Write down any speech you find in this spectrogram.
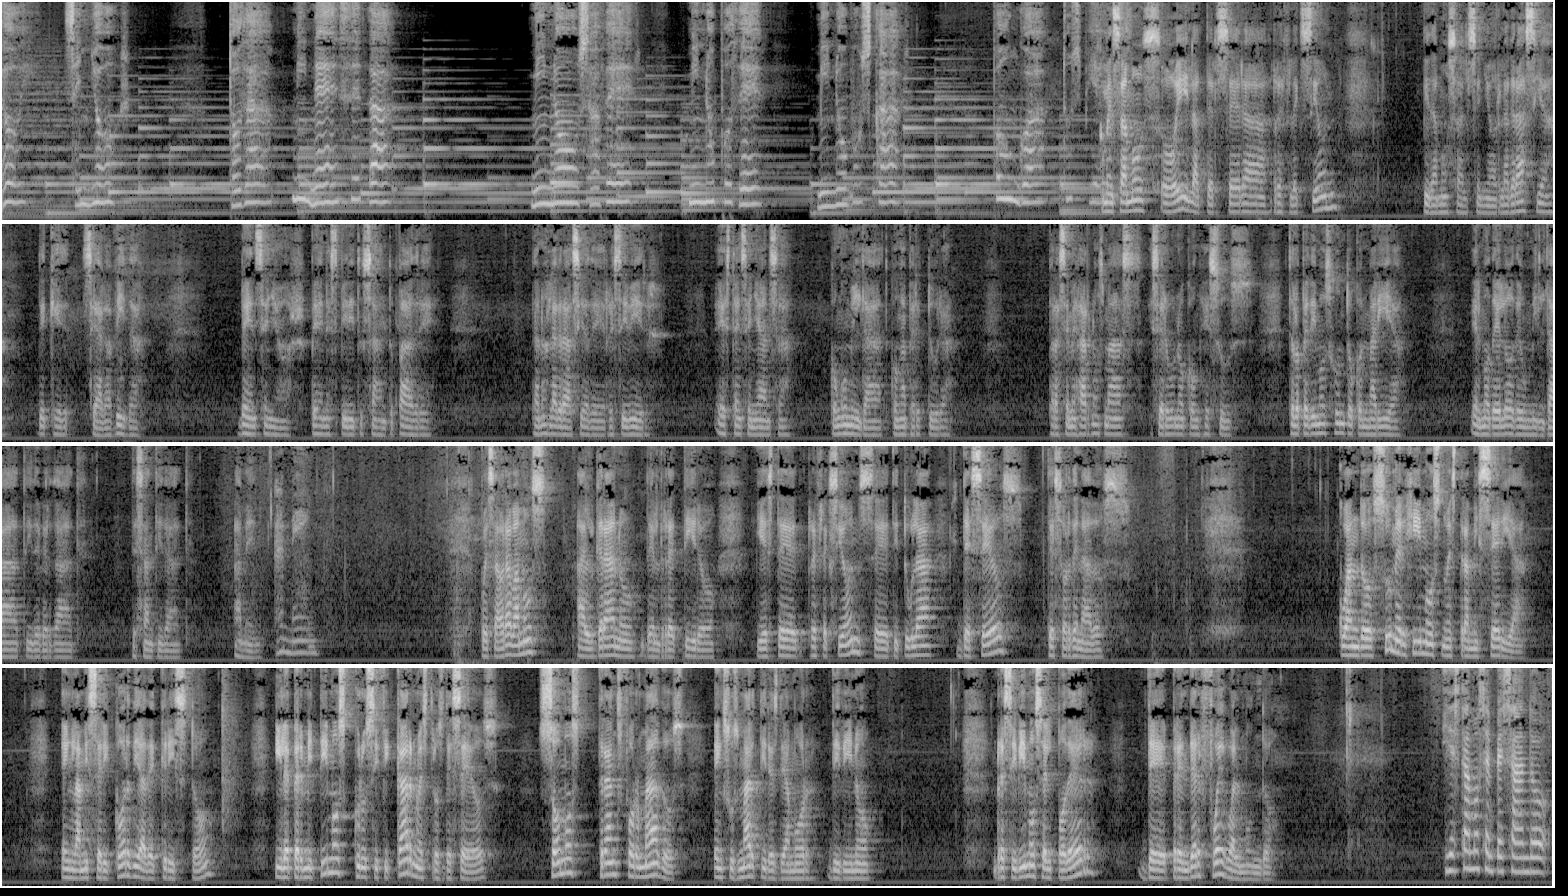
doy, Señor, toda mi necedad, mi no saber, mi no poder, mi no buscar. Pongo a tus pies. Comenzamos hoy la tercera reflexión. Pidamos al Señor la gracia de que se haga vida. Ven Señor, ven Espíritu Santo, Padre, danos la gracia de recibir esta enseñanza con humildad, con apertura, para asemejarnos más y ser uno con Jesús. Te lo pedimos junto con María, el modelo de humildad y de verdad, de santidad. Amén. Amén. Pues ahora vamos al grano del retiro y esta reflexión se titula Deseos desordenados. Cuando sumergimos nuestra miseria en la misericordia de Cristo y le permitimos crucificar nuestros deseos, somos transformados en sus mártires de amor divino. Recibimos el poder de prender fuego al mundo. Y estamos empezando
